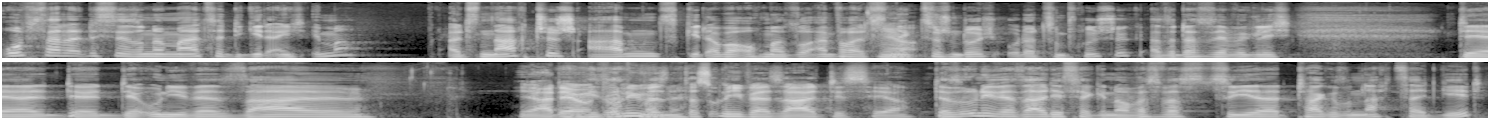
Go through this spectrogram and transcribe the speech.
Obstsalat ist ja so eine Mahlzeit, die geht eigentlich immer. Als Nachtisch abends, geht aber auch mal so einfach als Snack Ja. zwischendurch oder zum Frühstück. Also das ist ja wirklich der, der, der Universal, Ja, der Univers man, ne? das Universaldessert. das Universaldessert, genau, was, was zu jeder Tages- und Nachtzeit geht.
